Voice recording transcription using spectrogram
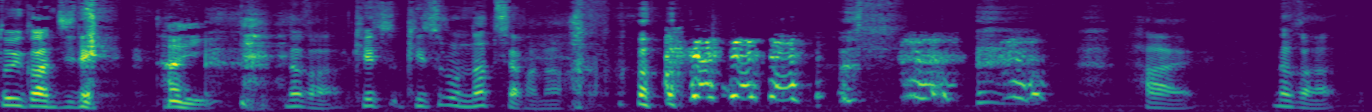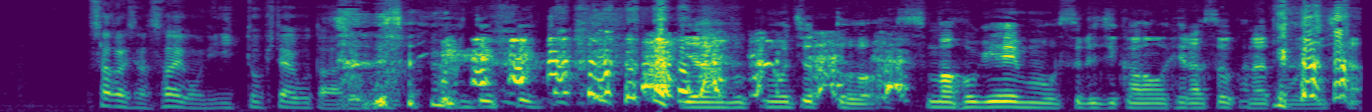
という感じで、はい。なんか結結論になってたかな はい。なんか、酒井さん最後に言っときたいことあるんですか？いや、僕もちょっとスマホゲームをする時間を減らそうかなと思いました。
